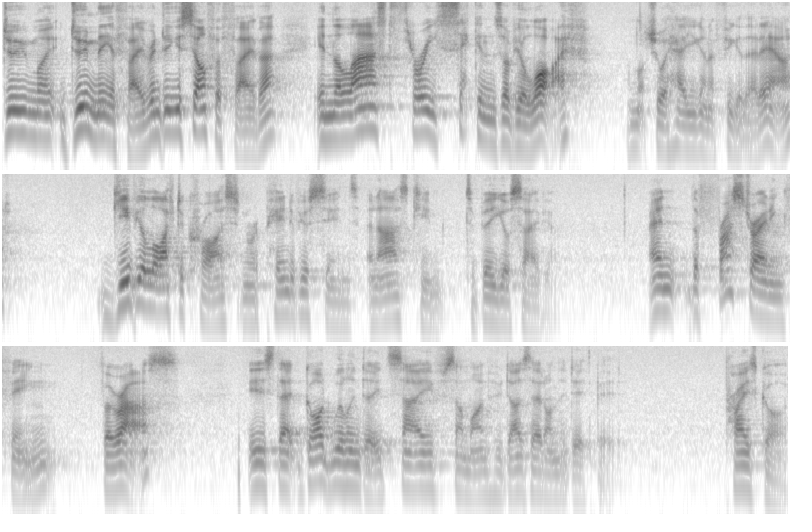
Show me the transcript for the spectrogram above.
do me, do me a favour and do yourself a favour. In the last three seconds of your life, I'm not sure how you're going to figure that out, give your life to Christ and repent of your sins and ask Him to be your Saviour. And the frustrating thing for us is that God will indeed save someone who does that on their deathbed. Praise God.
